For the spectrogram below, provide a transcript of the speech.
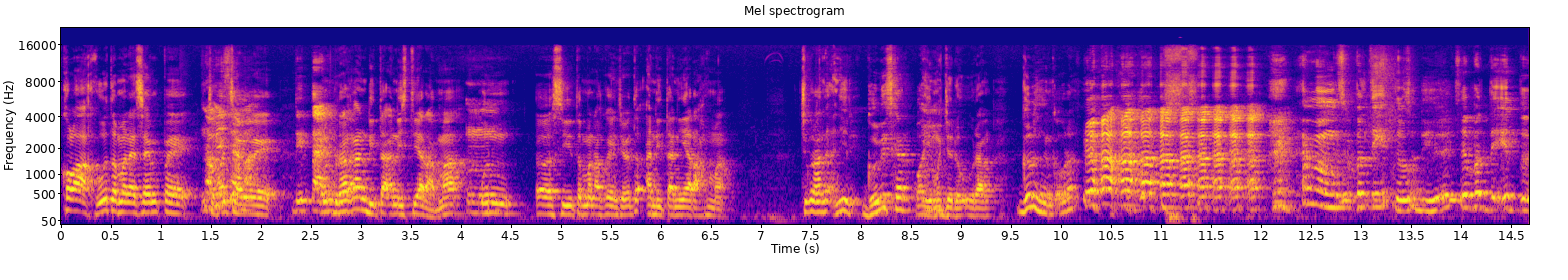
Kalau aku teman SMP, cuma cewek. Dita berang kan Dita Andistia Rama, mun eh, si teman aku yang cewek itu Andita Nia Rahma. Cuma nanti anjir, gelis kan? Wah, iya mau jodoh orang. Gelis kan ke orang? Emang seperti itu. Sedih, eh. Seperti itu.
